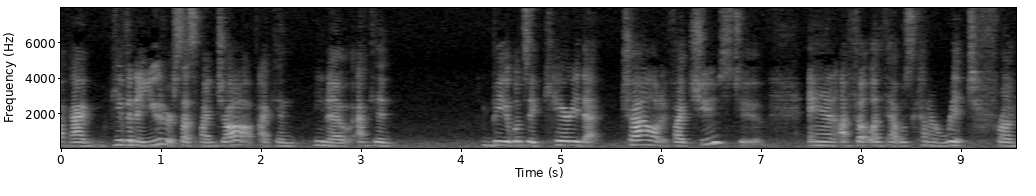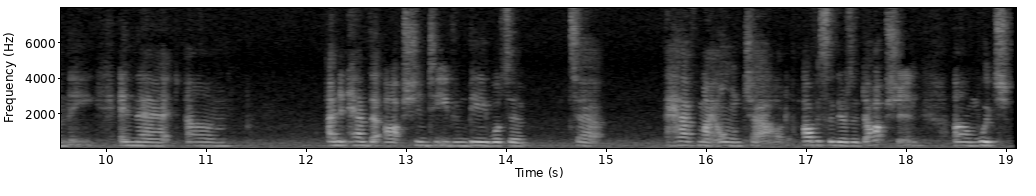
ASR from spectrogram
like I'm given a uterus, that's my job. I can, you know, I can be able to carry that child if I choose to, and I felt like that was kind of ripped from me, and that um, I didn't have the option to even be able to to have my own child. Obviously, there's adoption, um, which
